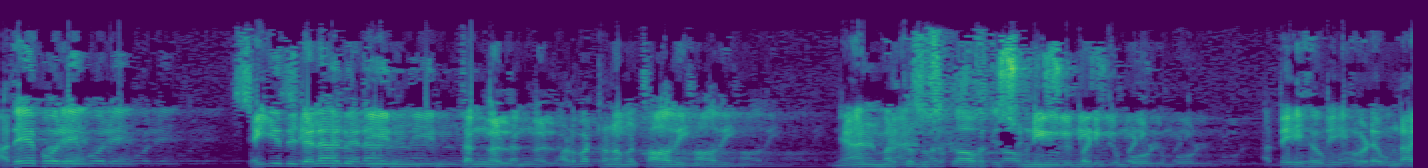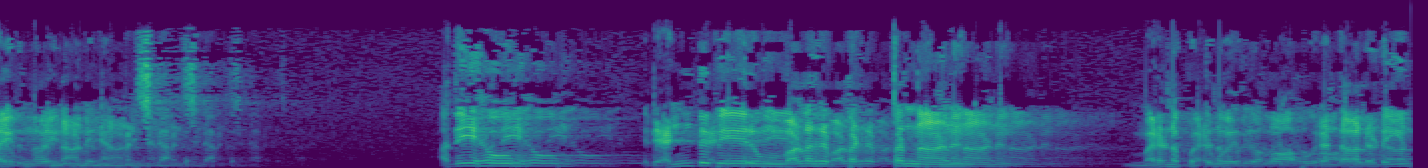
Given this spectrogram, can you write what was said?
അതേപോലെ സയ്യിദ് ജലാലുദ്ദീൻ തങ്ങൾ വളപട്ടണം കാതി ഞാൻ മർക്കസ് സഖാഫത്ത് സുന്നിയിൽ പഠിക്കുമ്പോൾ അദ്ദേഹം അവിടെ ഉണ്ടായിരുന്നു എന്നാണ് ഞാൻ മനസ്സിലാക്കുന്നത്. അദ്ദേഹവും രണ്ടുപേരും വളരെ പെട്ടെന്നാണ് മരണപ്പെട്ടു പോയത് അള്ളാഹു രണ്ടാളുടെയും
